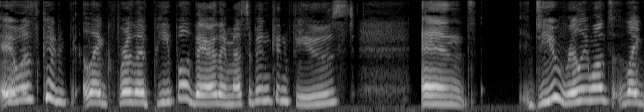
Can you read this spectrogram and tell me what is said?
It was conf- like for the people there, they must have been confused. And do you really want to, like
